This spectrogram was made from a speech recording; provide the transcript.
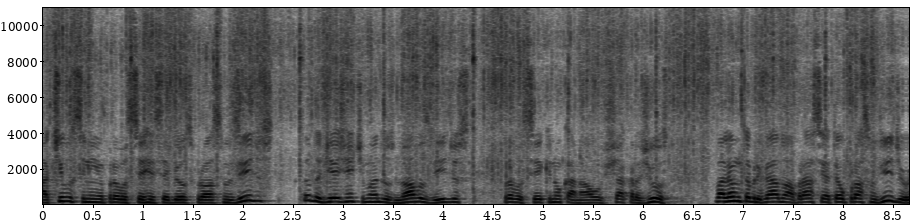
ativa o sininho para você receber os próximos vídeos. Todo dia a gente manda os novos vídeos para você aqui no canal Chakra Justo. Valeu, muito obrigado, um abraço e até o próximo vídeo.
